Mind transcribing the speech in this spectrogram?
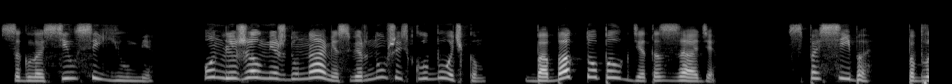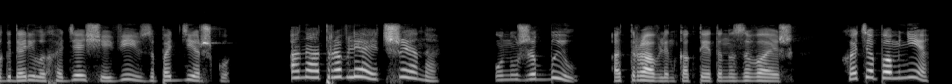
согласился Юми. Он лежал между нами, свернувшись клубочком. Бабак топал где-то сзади. Спасибо, поблагодарила ходящая Вею за поддержку. Она отравляет Шена. Он уже был отравлен, как ты это называешь. Хотя по мне,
